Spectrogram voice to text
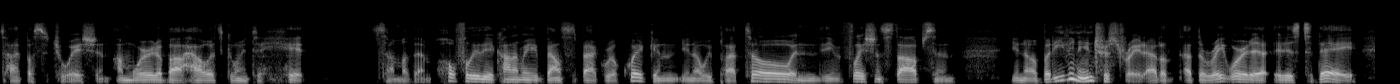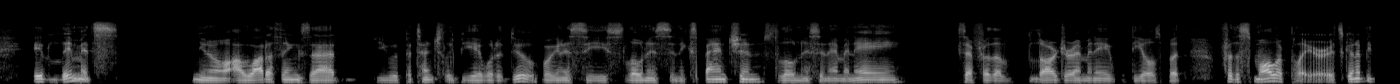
type of situation. I'm worried about how it's going to hit some of them. Hopefully the economy bounces back real quick and you know we plateau and the inflation stops and you know but even interest rate at a, at the rate where it, it is today it limits you know a lot of things that you would potentially be able to do. We're going to see slowness in expansion, slowness in M&A, except for the larger M&A deals, but for the smaller player, it's going to be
